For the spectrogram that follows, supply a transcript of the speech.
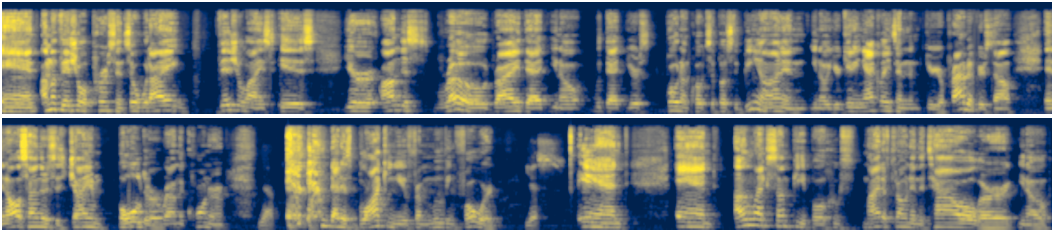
and i'm a visual person so what i visualize is you're on this road right that you know that you're quote unquote supposed to be on and you know you're getting accolades and you're, you're, proud of yourself and all of a sudden there's this giant boulder around the corner yeah. that is blocking you from moving forward. Yes. And and unlike some people who might have thrown in the towel or you know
